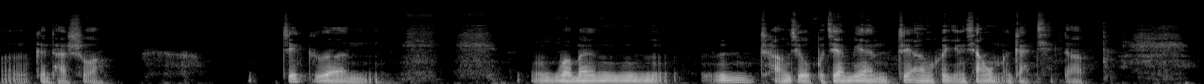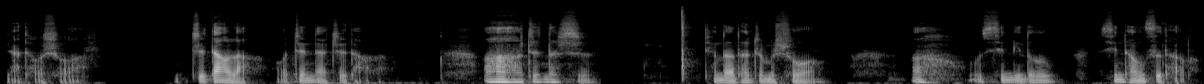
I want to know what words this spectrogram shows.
嗯，跟他说，这个。我们嗯，长久不见面，这样会影响我们感情的。丫头说：“知道了，我真的知道了。”啊，真的是，听到他这么说，啊，我心里都心疼死他了。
